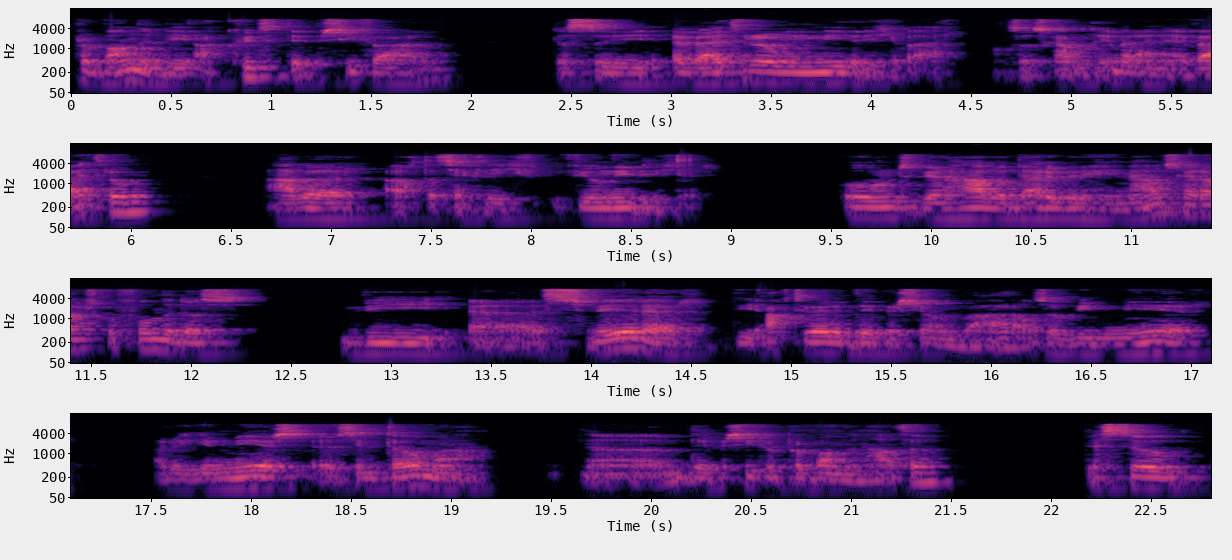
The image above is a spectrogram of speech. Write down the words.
Probanden, die akut depressiv waren, dass die Erweiterung niedriger war. Also es gab noch immer eine Erweiterung, aber auch tatsächlich viel niedriger. Und wir haben darüber hinaus herausgefunden, dass wie äh, schwerer die aktuelle Depression war, also wie mehr, also je mehr äh, Symptome äh, depressive Probanden hatten, desto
